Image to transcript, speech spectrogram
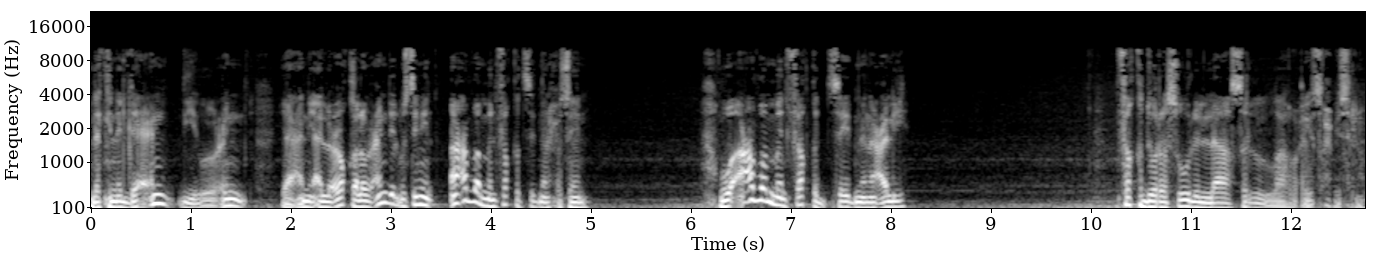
لكن اللي عندي وعند يعني العقل وعند المسلمين أعظم من فقد سيدنا الحسين. وأعظم من فقد سيدنا علي. فقد رسول الله صلى الله عليه وصحبه وسلم.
